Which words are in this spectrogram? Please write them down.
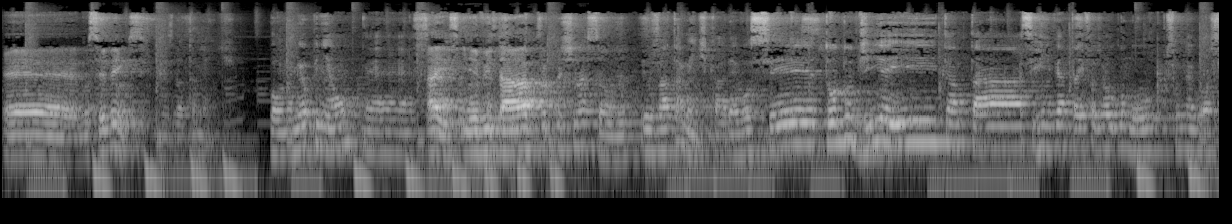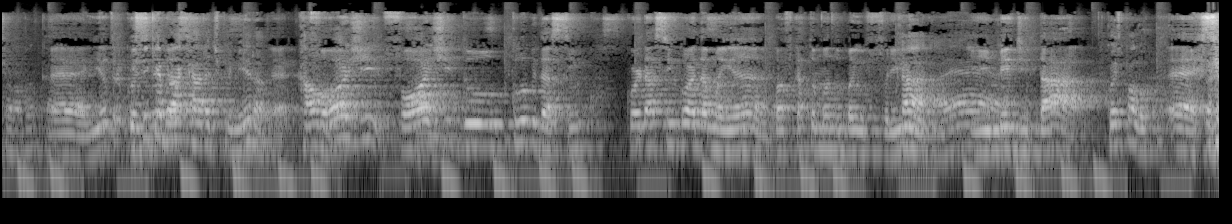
é, você vence. Exatamente. Bom, na minha opinião, é... Ah, isso, e evitar a procrastinação, né? Exatamente, cara. É você todo dia aí tentar se reinventar e fazer algo novo pro seu negócio se alavancar. É, e outra E coisa... se esse quebrar a cara de primeira, É, calma. Foge, foge do clube das 5. Acordar às 5 horas da manhã pra ficar tomando banho frio Cara, é- e meditar. Coisa pra louco. É, se,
